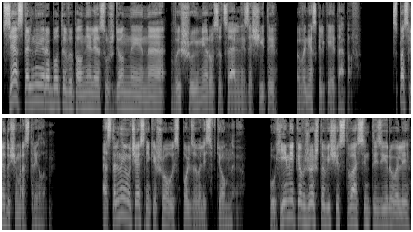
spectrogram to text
Все остальные работы выполняли осужденные на высшую меру социальной защиты в несколько этапов, с последующим расстрелом. Остальные участники шоу использовались в темную. У химиков же, что вещества синтезировали,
